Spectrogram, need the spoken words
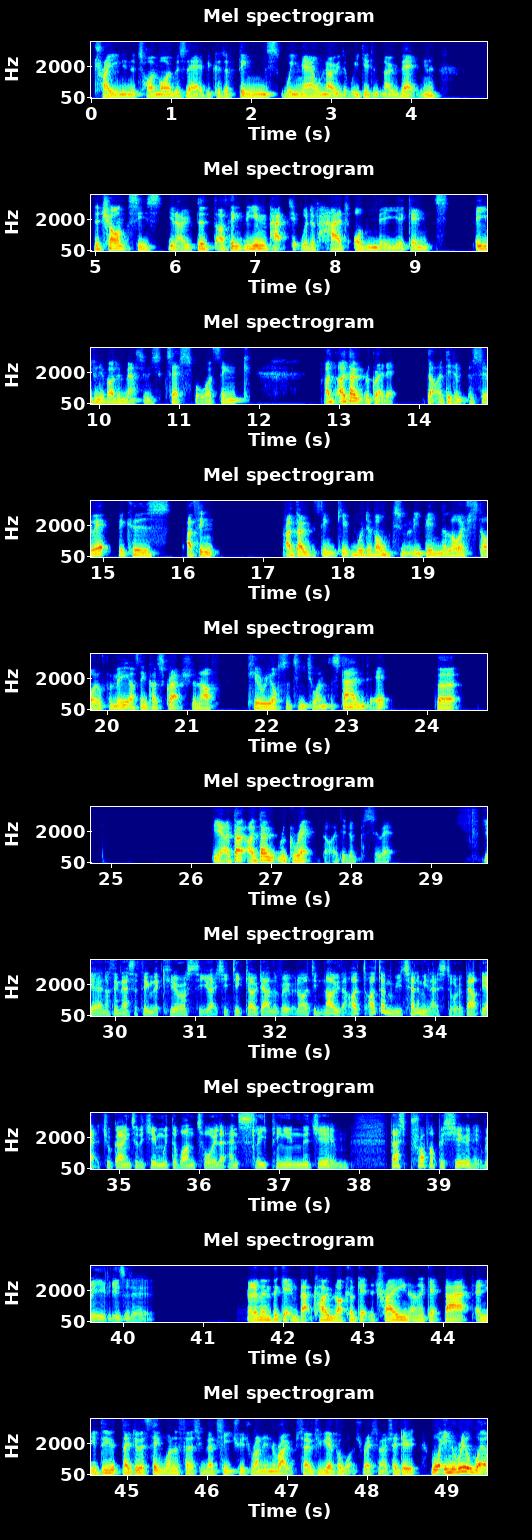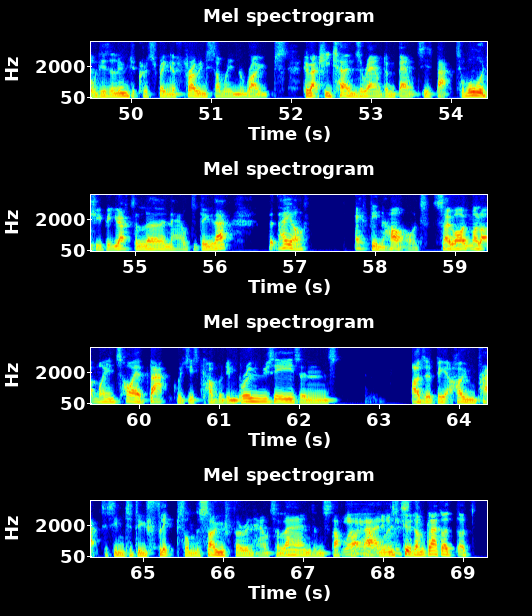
training the time I was there because of things we now know that we didn't know then. The chances, you know, the, I think the impact it would have had on me against, even if I'd been massively successful, I think I, I don't regret it that I didn't pursue it because I think I don't think it would have ultimately been the lifestyle for me. I think I scratched enough curiosity to understand it, but yeah, I don't I don't regret that I didn't pursue it. Yeah, and I think that's the thing, the curiosity. You actually did go down the route, and I didn't know that. I, I don't remember you telling me that story about the actual going to the gym with the one toilet and sleeping in the gym. That's proper pursuing it, really, isn't it? And I remember getting back home, like I get the train and I get back, and you do they do a thing. One of the first things they teach you is running the ropes. So if you've ever watched wrestling match, they do what in the real world is a ludicrous thing of throwing someone in the ropes who actually turns around and bounces back towards you. But you have to learn how to do that. But they are effing hard. So I'm like my entire back was just covered in bruises and I'd be at home practicing to do flips on the sofa and how to land and stuff wow, like that. And it was just... good. I'm glad I,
